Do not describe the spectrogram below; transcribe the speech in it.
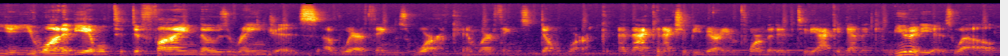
you, you want to be able to define those ranges of where things work and where things don't work. And that can actually be very informative to the academic community as well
